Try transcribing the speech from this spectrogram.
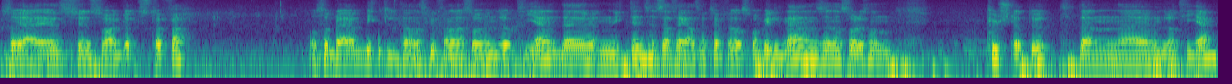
Som jeg syns var dødstøffe. Og så ble jeg bitte litt skuffa når jeg så 110-eren. 90-en syns jeg ser ganske tøff ut også på bildene. Så den står litt sånn puslete ut, den eh, 110-eren.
